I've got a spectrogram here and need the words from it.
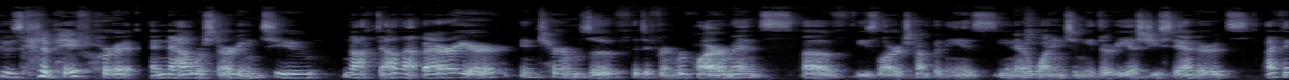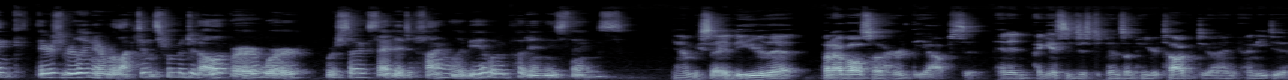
who's going to pay for it. And now we're starting to knock down that barrier in terms of the different requirements of these large companies, you know, wanting to meet their ESG standards. I think there's really no reluctance from a developer. We're, we're so excited to finally be able to put in these things. yeah i'm excited to hear that but i've also heard the opposite and it, i guess it just depends on who you're talking to and I, I need to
